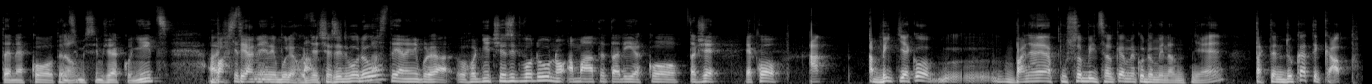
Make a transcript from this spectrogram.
ten, jako, ten no. si myslím, že jako nic. A Bastianini bude hodně čeřit vodu. Bastianini bude hodně čeřit vodu, no a máte tady jako, takže jako a byť jako Baňaja působí celkem jako dominantně, tak ten Ducati Cup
